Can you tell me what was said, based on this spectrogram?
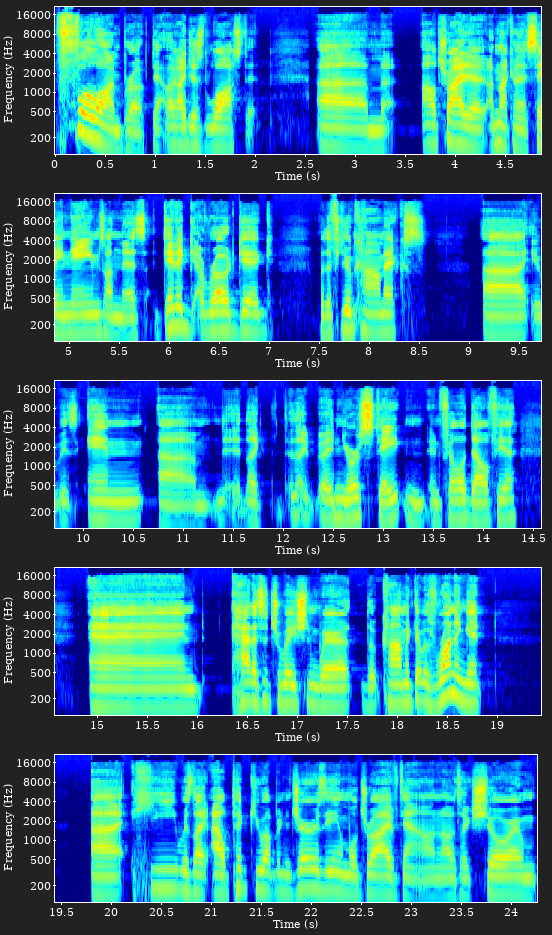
full on broke down. Like I just lost it. Um, I'll try to. I'm not going to say names on this. Did a, a road gig with a few comics. Uh, it was in um, like, like in your state in, in Philadelphia, and had a situation where the comic that was running it, uh, he was like, "I'll pick you up in Jersey and we'll drive down." And I was like, "Sure." And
